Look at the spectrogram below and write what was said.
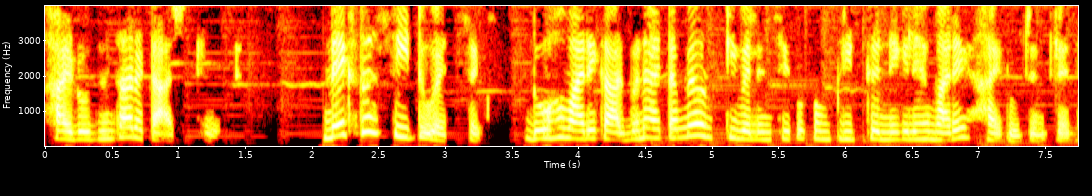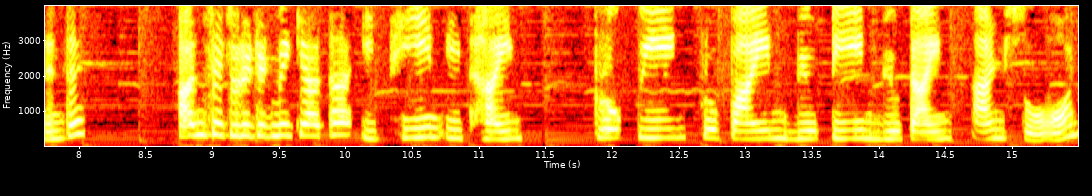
hydrogen are attach to it next is C two H six दो हमारे कार्बन आइटम है और उसकी वैलेंसी को कंप्लीट करने के लिए हमारे हाइड्रोजन प्रेजेंट है। अनसेचुरेटेड में क्या था? Ethene ethyne propene propyne butene butyne and so on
